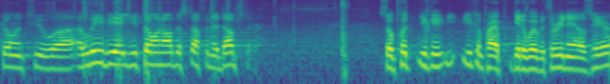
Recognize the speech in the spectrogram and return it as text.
going to uh, alleviate you throwing all this stuff in the dumpster. So put you can you can probably get away with three nails here,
